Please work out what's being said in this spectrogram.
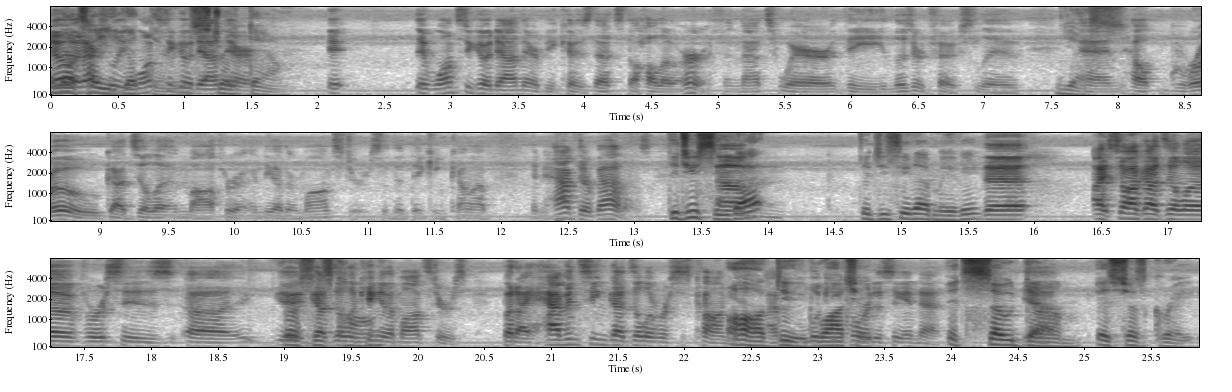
No, it that's how you actually wants there, to go down there. down. It it wants to go down there because that's the Hollow Earth, and that's where the lizard folks live Yes. and help grow Godzilla and Mothra and the other monsters so that they can come up and have their battles. Did you see that? Um, Did you see that movie? The I saw Godzilla versus, uh, Versus Godzilla Kong. King of the Monsters, but I haven't seen Godzilla versus Kong. Yet. Oh, I'm dude, looking watch forward it. to seeing that. It's so Yeah. dumb. It's just great.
